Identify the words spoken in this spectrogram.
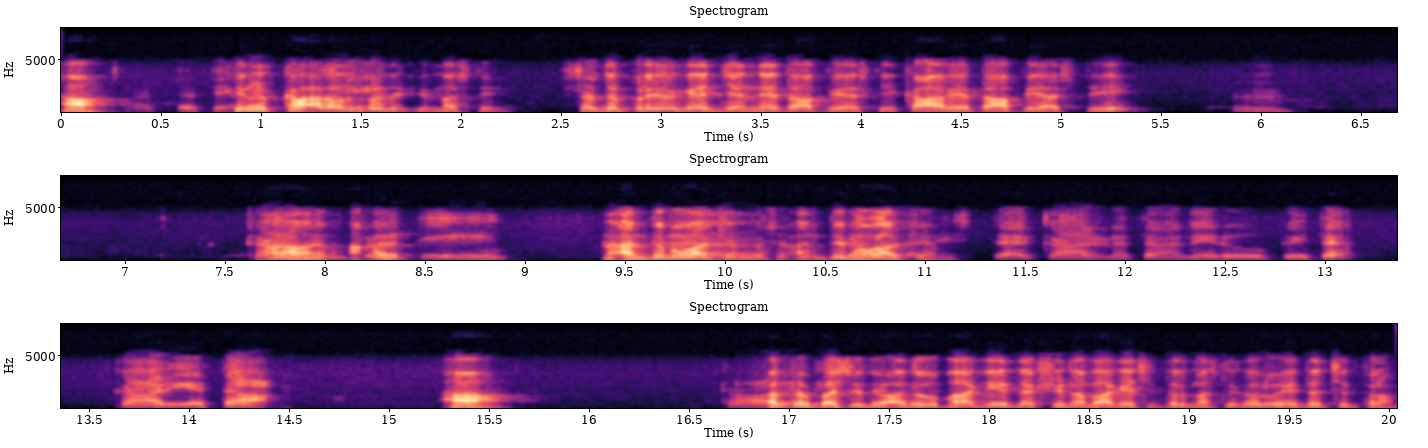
हा। किन्तु कालं प्रति किम् अस्ति। शब्दप्रयोगे जन्यता अपि अस्ति कार्यता अपि अस्ति। हम्म। कालं प्रति अन्तिमवाक्यं पश्य अन्तिमवाक्यं कारणता निरूपित कार्यता हा। अत्र पश्यतु अधोभागे दक्षिणभागे चित्रमस्ति खलु एतत् चित्रं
